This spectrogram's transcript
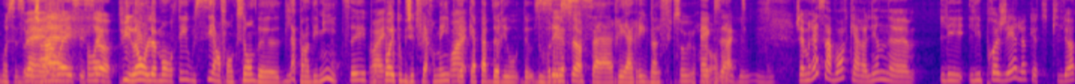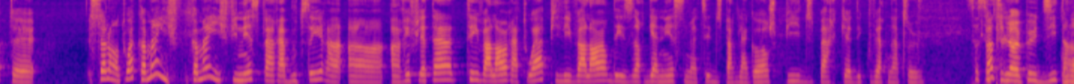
Moi, c'est ça Ben, que je pense. ouais, c'est Ouais. ça. Puis là, on l'a monté aussi en fonction de, de la pandémie, tu sais, pour Ouais. pas être obligé de fermer, Ouais. être capable d'ouvrir ça. si ça réarrive dans le futur. Exact. J'aimerais savoir, Caroline, euh, les, les projets là, que tu pilotes, euh, selon toi, comment ils, comment ils finissent par aboutir en, en- en reflétant tes valeurs à toi, puis les valeurs des organismes, tu sais, du Parc de la Gorge, puis du Parc Découverte Nature? Ça, Je pense que tu l'as un peu dit tantôt.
